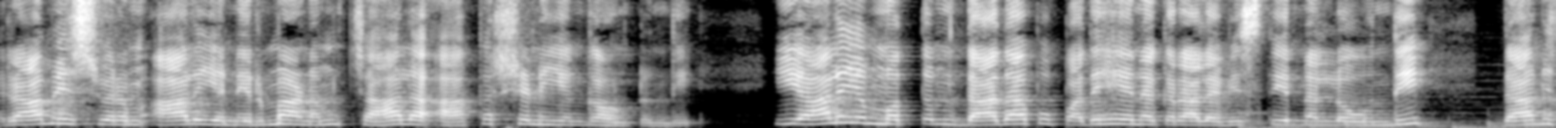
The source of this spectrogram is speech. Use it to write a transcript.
రామేశ్వరం ఆలయ నిర్మాణం చాలా ఆకర్షణీయంగా ఉంటుంది. ఈ ఆలయం మొత్తం దాదాపు పదిహేను ఎకరాల విస్తీర్ణంలో ఉంది. దాని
